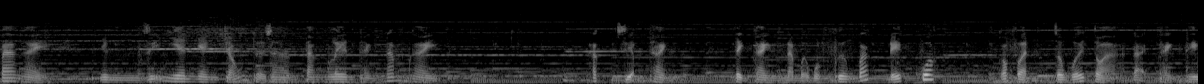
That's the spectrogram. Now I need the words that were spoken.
2-3 ngày, nhưng dĩ nhiên nhanh chóng thời gian tăng lên thành 5 ngày. Hắc Diệm Thành Tỉnh thành nằm ở một phương Bắc đế quốc, có phần giống với tòa đại thành thị.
